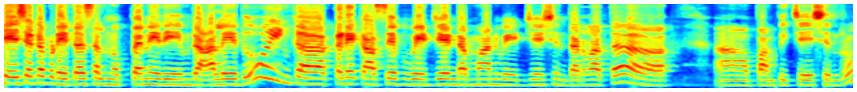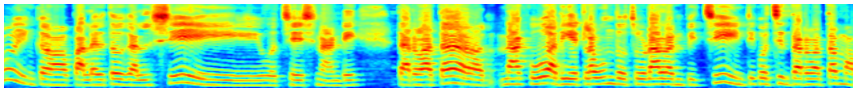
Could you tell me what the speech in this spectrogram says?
చేసేటప్పుడు అయితే అసలు నొప్పి అనేది ఏం రాలేదు. ఇంకా అక్కడే కాసేపు వెయిట్ చేయండి అమ్మా అని వెయిట్ చేసిన తర్వాత పంపించేసినారు పంపించేసిండ్రు. ఇంకా పల్లవితో కలిసి వచ్చేసిన అండి. తర్వాత నాకు అది ఎట్లా ఉందో చూడాలనిపించి ఇంటికి వచ్చిన తర్వాత మా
